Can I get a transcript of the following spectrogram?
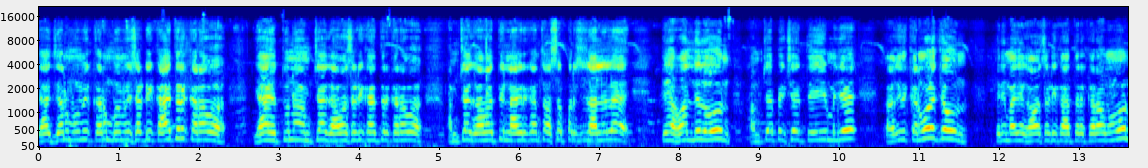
त्या जन्मभूमी कर्मभूमीसाठी काहीतरी करावं. या हेतूनं आमच्या गावासाठी काहीतरी करावं. आमच्या गावातील नागरिकांचं असं परिस्थिती झालेलं आहे. ते हवालदिल होऊन आमच्यापेक्षा तेही म्हणजे अगदी कनवळ घेऊन त्यांनी माझ्या गावासाठी काहीतरी करावं म्हणून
